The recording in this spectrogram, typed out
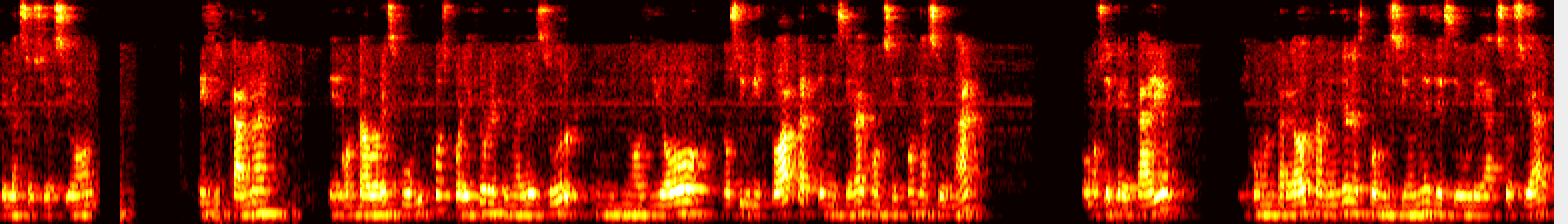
de la Asociación Mexicana de Contadores Públicos, Colegio Regional del Sur, nos dio, nos invitó a pertenecer al Consejo Nacional como secretario y como encargado también de las comisiones de seguridad social.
